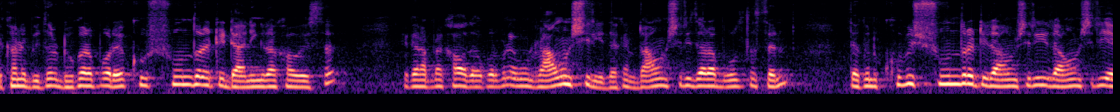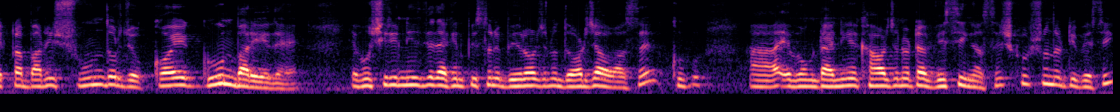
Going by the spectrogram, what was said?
এখানে ভিতরে ঢোকার পরে খুব সুন্দর একটি ডাইনিং রাখা হয়েছে। এখানে আপনার খাওয়া দাওয়া করবেন। এবং রাউন্ড সিঁড়ি, দেখেন রাউন্ড সিঁড়ি যারা বলতেছেন, দেখেন খুবই সুন্দর একটি রাউন্ড সিঁড়ি। রাউন্ড সিঁড়ি একটা বাড়ির সৌন্দর্য কয়েক গুণ বাড়িয়ে দেয়। এবং সিঁড়ি নিচ দিয়ে দেখেন পিছনে বেরোয়ার জন্য দরজাও আছে, খুব এবং ডাইনিংয়ে খাওয়ার জন্য একটা বেসিং আছে, খুব সুন্দর একটি বেসিং।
